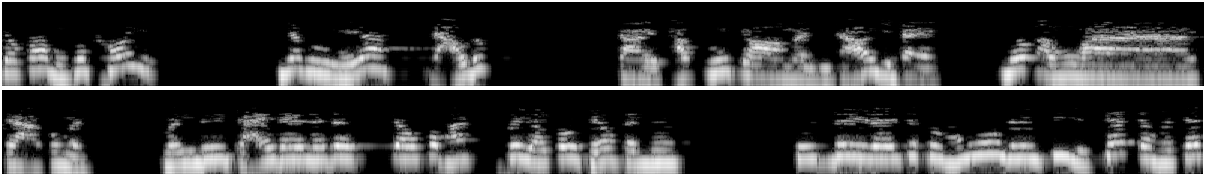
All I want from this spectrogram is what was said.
cho có một cái khối nhân nghĩa đạo đức trời Phật mới cho mình trở về đây nước ông à, cha của mình. Mình đi chạy đây lên đây đâu có phải. Bây giờ tôi chịu tình thương tôi đi đây chứ tôi không muốn đi chứ gì chết cho phải chết.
